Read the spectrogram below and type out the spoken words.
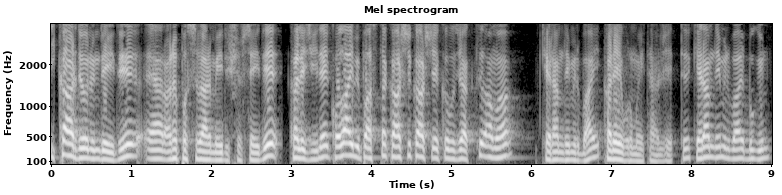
Icardi önündeydi. Eğer ara pası vermeyi düşünseydi kaleciyle kolay bir pasta karşı karşıya kalacaktı ama Kerem Demirbay kaleye vurmayı tercih etti. Kerem Demirbay bugün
